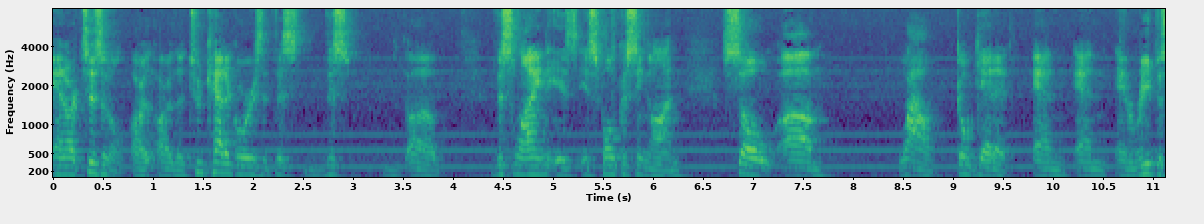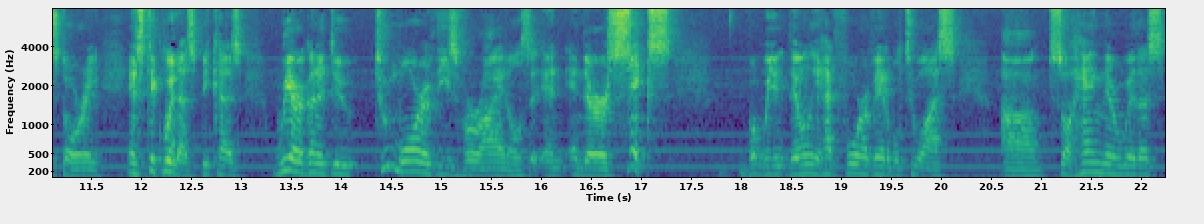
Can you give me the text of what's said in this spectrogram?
and artisanal are, are the two categories that this this uh, this line is is focusing on. So um, wow, go get it and and and read the story and stick with us because we are going to do two more of these varietals and and there are six but we they only had four available to us. Um, so hang there with us.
